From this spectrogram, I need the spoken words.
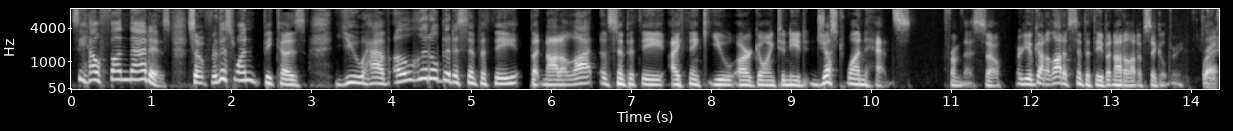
see how fun that is. So for this one, because you have a little bit of sympathy, but not a lot of sympathy, I think you are going to need just one heads from this. So, or you've got a lot of sympathy, but not a lot of sygaldry. Right.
